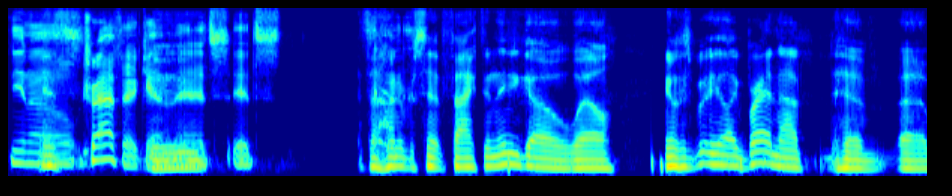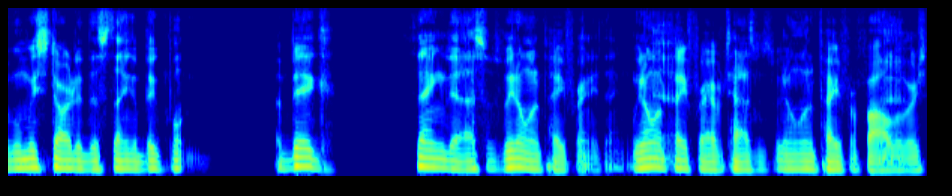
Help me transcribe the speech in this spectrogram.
you know It's- traffic, and, and it's it's It's a hundred percent fact. And then you go, well, you know, because like Brad and I have uh, when we started this thing, a big point, a big thing to us was we don't want to pay for anything. We don't want to pay for advertisements. We don't want to pay for followers.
